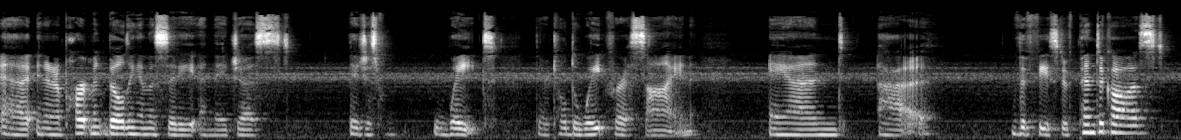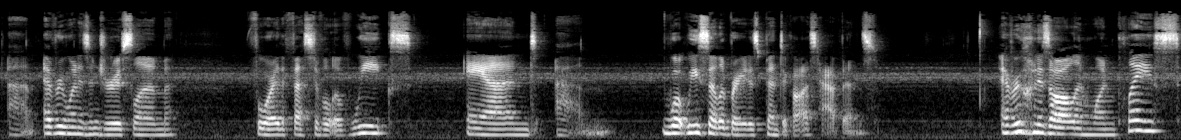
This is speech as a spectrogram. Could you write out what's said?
uh, in an apartment building in the city, and they just they just wait. They're told to wait for a sign. And uh, the Feast of Pentecost, um, everyone is in Jerusalem for the Festival of Weeks. And um, what we celebrate as Pentecost happens. Everyone is all in one place.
